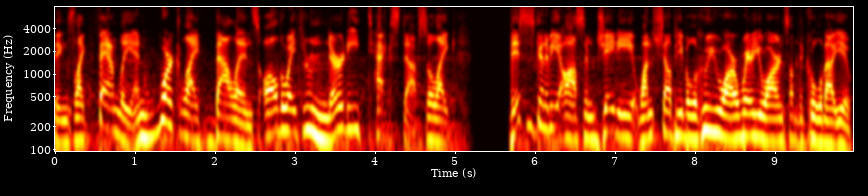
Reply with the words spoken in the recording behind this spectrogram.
things like family and work life balance, all the way through nerdy tech stuff. So, like, this is going to be awesome. JD, why don't you tell people who you are, where you are, and something cool about you?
